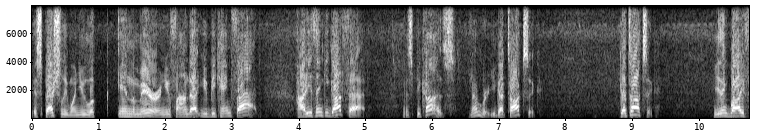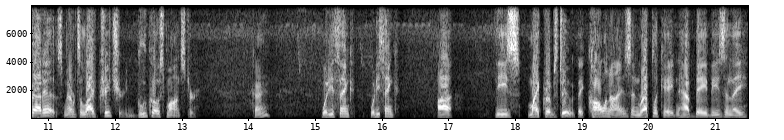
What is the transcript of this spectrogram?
especially when you look in the mirror and you found out you became fat how do you think you got fat? It's because, remember, you got toxic. You got toxic. You think body fat is? Remember, it's a live creature, glucose monster. Okay? What do you think? What do you think uh, these microbes do? They colonize and replicate and have babies, and they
